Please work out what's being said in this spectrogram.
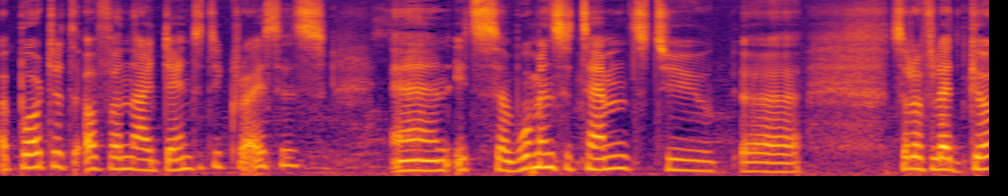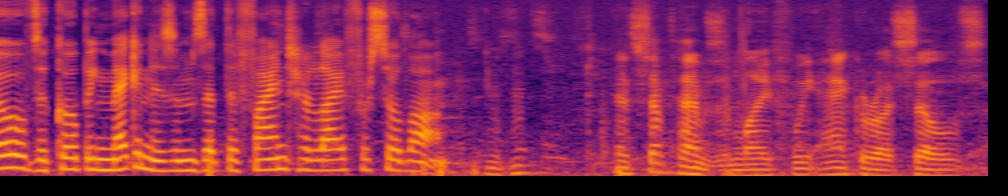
a portrait of an identity crisis, and it's a woman's attempt to uh, sort of let go of the coping mechanisms that defined her life for so long. And sometimes in life, we anchor ourselves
